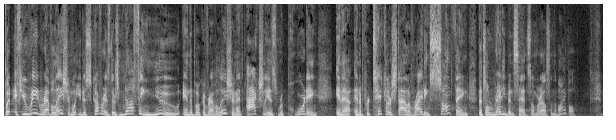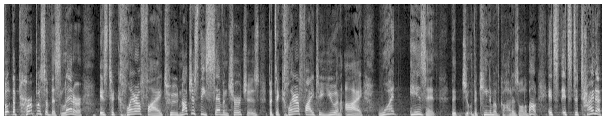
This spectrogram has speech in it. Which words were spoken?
But if you read Revelation, what you discover is there's nothing new in the book of Revelation. It actually is reporting in a, in a particular style of writing something that's already been said somewhere else in the Bible. But the purpose of this letter is to clarify to not just these seven churches, but to clarify to you and I what is it that the kingdom of God is all about? It's, it's to kind of,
